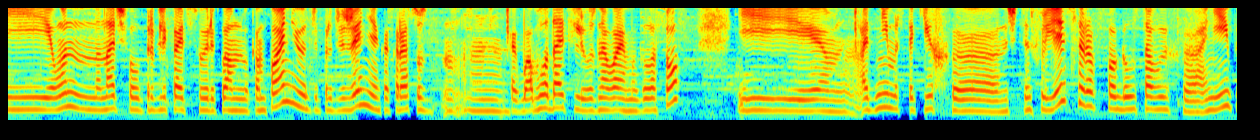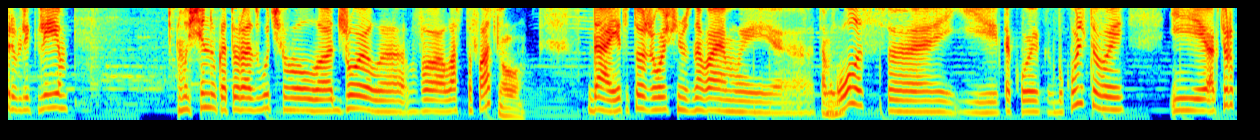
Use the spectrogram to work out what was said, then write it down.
И он начал привлекать свою рекламную кампанию для продвижения как раз как бы обладателей узнаваемых голосов. И одним из таких э, значит, инфлюенсеров голосовых э, они привлекли мужчину, который озвучивал э, Джоэла в Last of Us. О, Да, и это тоже очень узнаваемый там голос и такой как бы культовый. И актер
